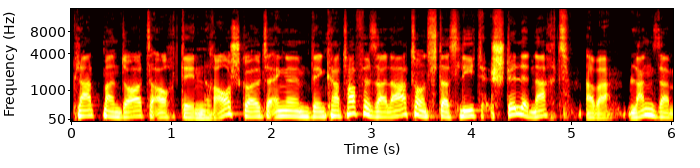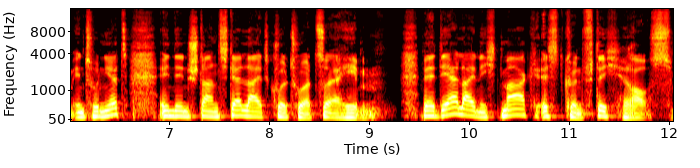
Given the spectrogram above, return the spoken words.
plant man dort auch den Rauschgoldengel, den Kartoffelsalat und das Lied Stille Nacht, aber langsam intoniert, in den Stand der Leitkultur zu erheben. Wer derlei nicht mag, ist künftig raus.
